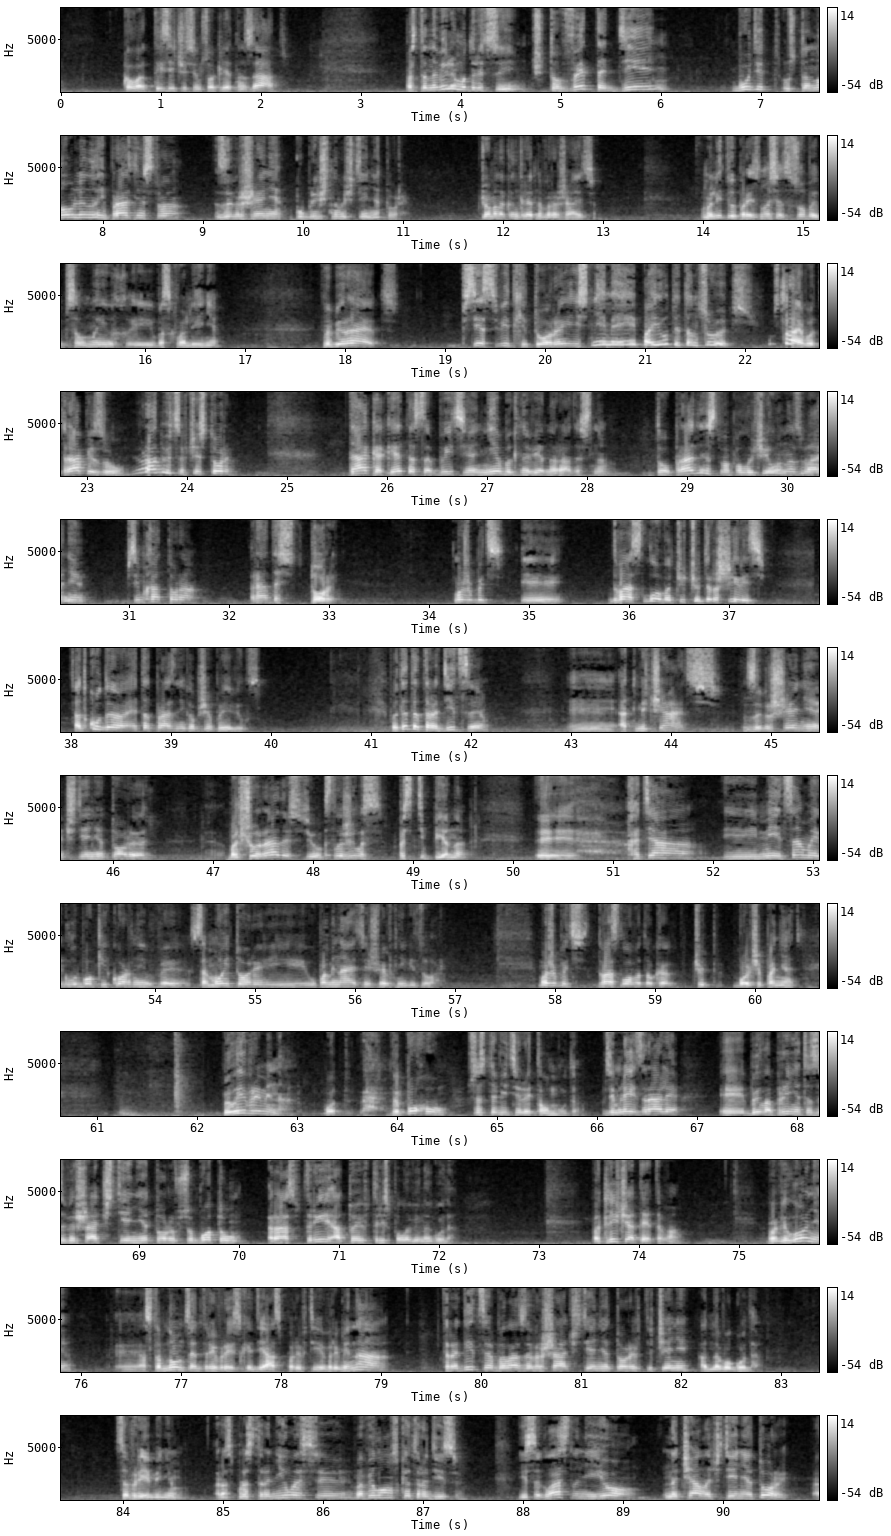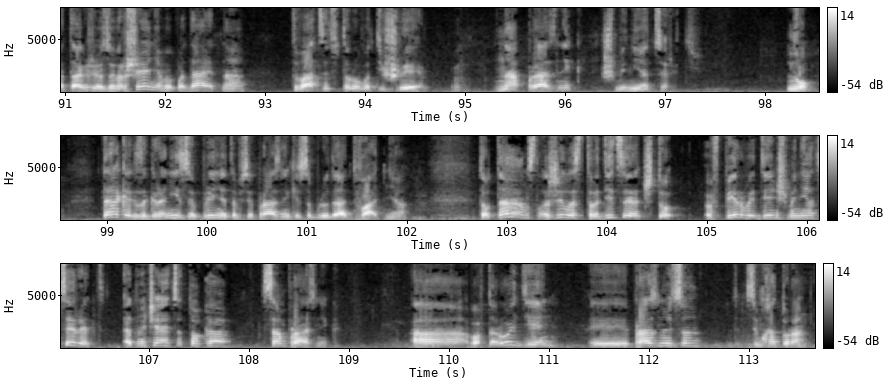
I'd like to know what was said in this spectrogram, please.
около 1700 лет назад, постановили мудрецы, что в этот день будет установлено и празднество завершения публичного чтения Торы. В чем оно конкретно выражается? Молитвы произносят особые псалмы и восхваления. Выбирают все свитки Торы и с ними и поют, и танцуют. Устраивают трапезу, радуются в честь Торы. Так как это событие необыкновенно радостно, то празднество получило название Симхат Тора. Радость Торы. Может быть, э, два слова чуть-чуть расширить. Откуда этот праздник вообще появился? Вот эта традиция э, отмечать завершение чтения Торы большой радостью сложилась постепенно, э, хотя и имеет самые глубокие корни в самой Торе и упоминается еще и в книге Зор. Может быть, два слова только чуть больше понять. Былые времена, вот в эпоху составителей Талмуда, в земле Израиля э, было принято завершать чтение Торы в субботу раз в три, а то и в три с половиной года. В отличие от этого, в Вавилоне, э, основном центре еврейской диаспоры в те времена, традиция была завершать чтение Торы в течение одного года. Со временем распространилась э, вавилонская традиция – и согласно нее, начало чтения Торы, а также завершение выпадает на 22 Тишрея, на праздник Шмини Ацерет. Но, так как за границей принято все праздники соблюдать два дня, то там сложилась традиция, что в первый день Шмини Ацерет отмечается только сам праздник, а во второй день э, празднуется Симхатура.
